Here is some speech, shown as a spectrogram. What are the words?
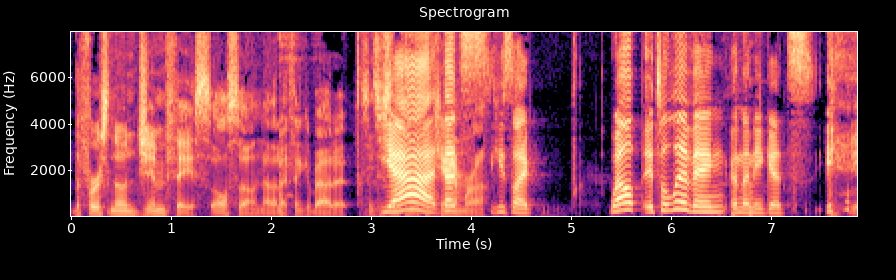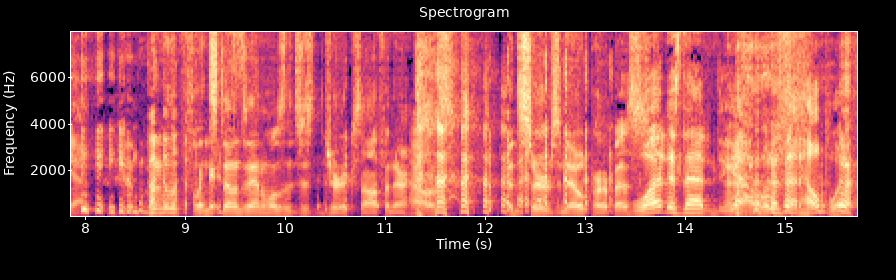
the first known Jim face. Also, now that I think about it, since he's yeah, looking at the camera. that's he's like, well, it's a living, and then he gets Yeah. eaten One of the. Flintstones animals that just jerks off in their house and serves no purpose. What is that? Yeah, what does that help with?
